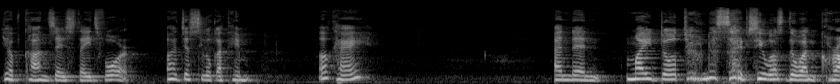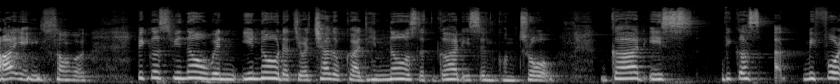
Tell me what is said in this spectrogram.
"You have cancer stage four, I just look at him. Okay. And then my daughter on the side, she was the one crying somewhat. Because you know, when you know that you're a child of God, He knows that God is in control. God is, because uh, before,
